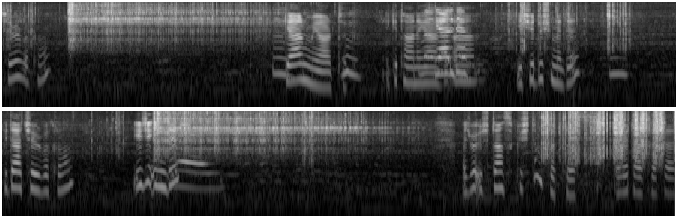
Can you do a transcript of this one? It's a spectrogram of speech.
Çevir bakalım. Gelmiyor artık. İki tane geldi. Geldi. Aa, yeşil düşmedi. Bir daha çevir bakalım. İyice indir. Acaba üstten sıkıştı mı sakız? Evet arkadaşlar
